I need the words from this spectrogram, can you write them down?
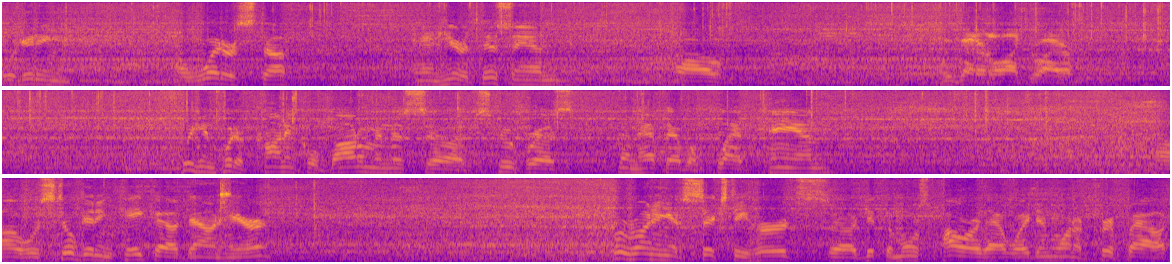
we're getting a wetter stuff. And here at this end, uh, we've got it a lot drier. We can put a conical bottom in this uh, screw press. Doesn't have to have a flat pan. Uh, we're still getting cake out down here. We're running at 60 hertz, uh, get the most power that way, didn't want to trip out.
